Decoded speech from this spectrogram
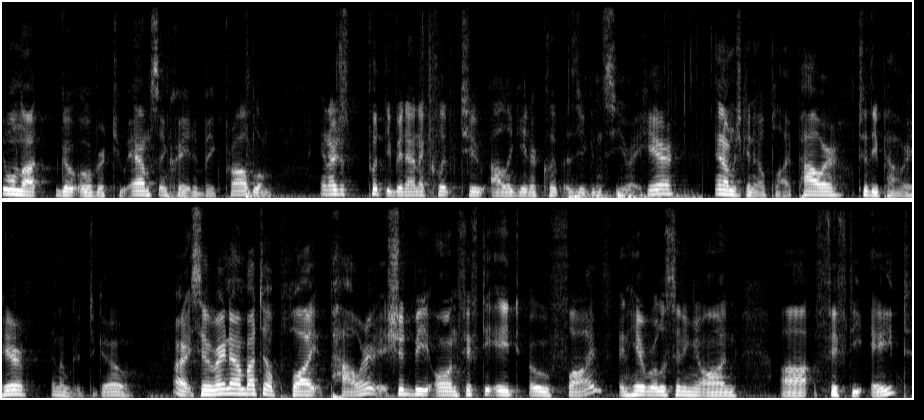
It will not go over 2 amps and create a big problem. And I just put the banana clip to alligator clip as you can see right here. And I'm just going to apply power to the power here, and I'm good to go. Alright, so right now I'm about to apply power. It should be on 5805, and here we're listening on uh, 58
